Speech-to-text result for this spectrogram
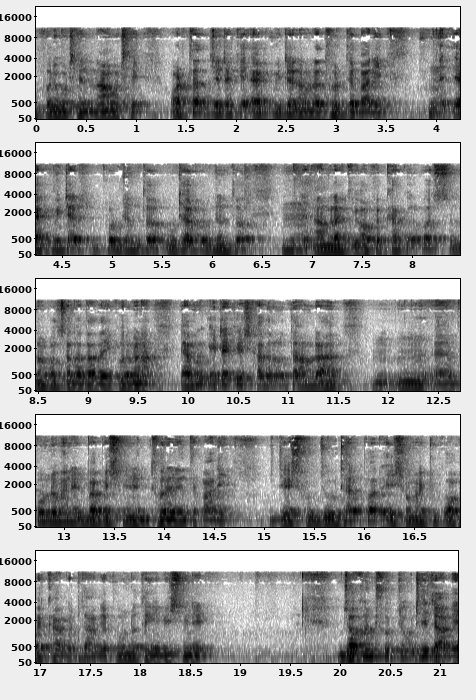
উপরে উঠে না উঠে, অর্থাৎ যেটাকে এক মিটার আমরা ধরতে পারি এক মিটার পর্যন্ত উঠা পর্যন্ত আমরা কি অপেক্ষা করব? নকল সালাত আদায় করবে না। এবং এটাকে সাধারণত আমরা পনেরো মিনিট বা বিশ মিনিট ধরে নিতে পারি। যে সূর্য উঠার পর এই সময়টুকু অপেক্ষা করতে হবে, পনেরো থেকে বিশ মিনিট। যখন সূর্য উঠে যাবে,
